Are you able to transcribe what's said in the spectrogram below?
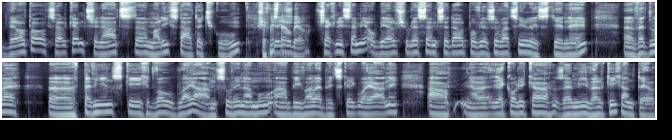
bylo to celkem 13 eh, malých státečků. Všechny jste objel? Všechny jsem je objel, všude jsem předal pověřovací listiny. Vedle Eh, pevninských dvou Guaján, Surinamu a bývalé britské Guajány a eh, několika zemí Velkých Antil,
